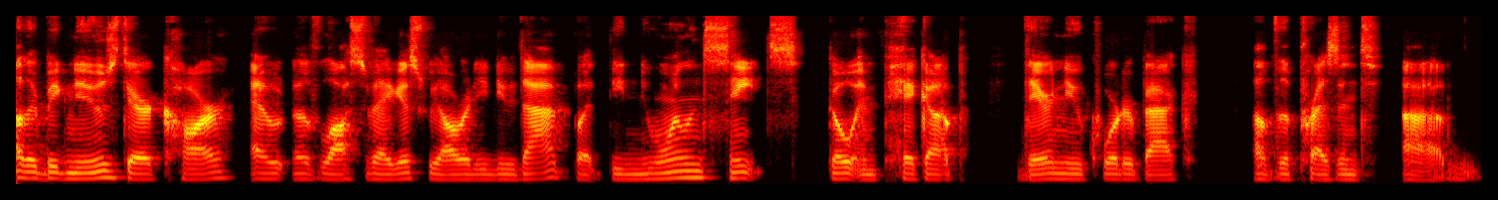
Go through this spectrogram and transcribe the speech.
Other big news Derek Carr out of Las Vegas. We already knew that, but the New Orleans Saints go and pick up their new quarterback of the present. Um,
